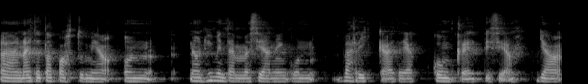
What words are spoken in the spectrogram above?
ää, näitä tapahtumia, on, ne on hyvin tämmöisiä niin kuin värikkäitä ja konkreettisia. Ja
